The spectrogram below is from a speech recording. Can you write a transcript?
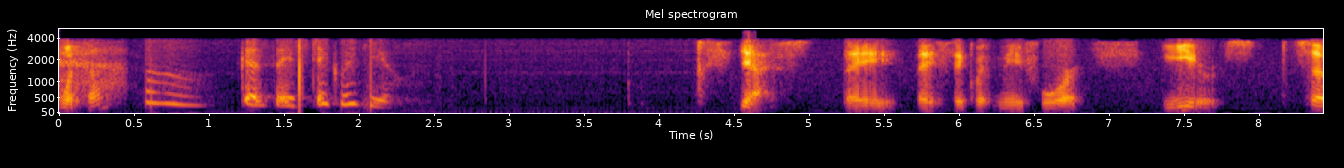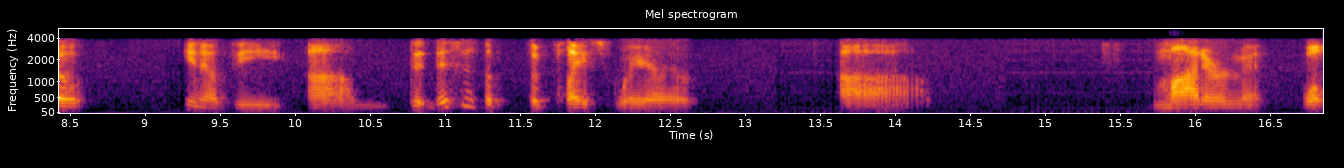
What's that? Oh, because they stick with you. Yes, they they stick with me for years. So, you know, the um, th- this is the the place where uh, modern well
